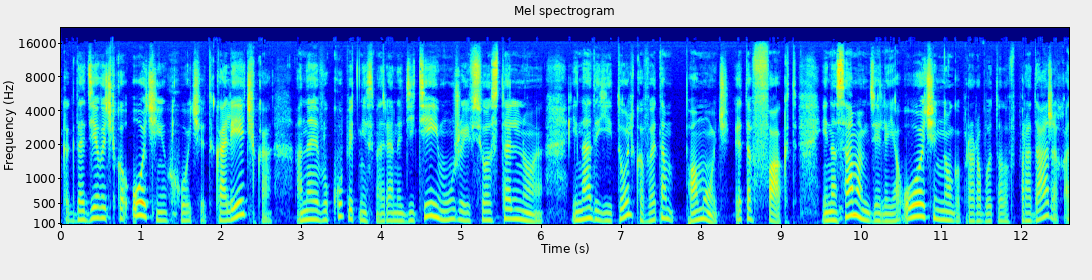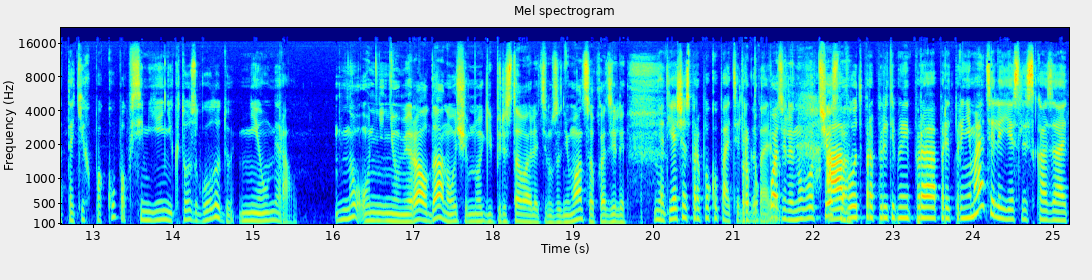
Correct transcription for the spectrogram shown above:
Когда девочка очень хочет колечко, она его купит, несмотря на детей, мужа и все остальное. И надо ей только в этом помочь. Это факт. И на самом деле я очень много проработала в продажах. От таких покупок в семье никто с голоду не умирал умирал. Ну, он не, не умирал, да, но очень многие переставали этим заниматься, уходили. Нет, я сейчас про покупателей про говорю. покупателей, ну вот честно. А вот про, про предпринимателей, если сказать,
